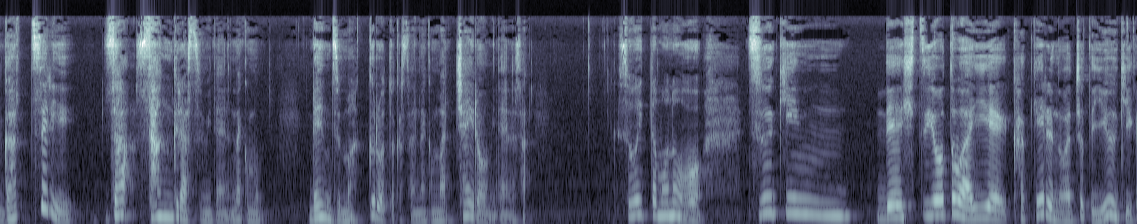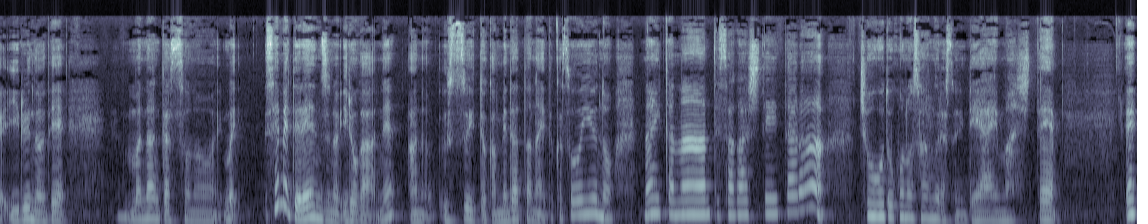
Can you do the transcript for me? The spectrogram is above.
がっつりザ・サングラスみたいななんかもうレンズ真っ黒とかさなんか抹茶色みたいなさそういったものを通勤で必要とはいえかけるのはちょっと勇気がいるので、まあ、なんかその、まあ、せめてレンズの色がねあの薄いとか目立たないとかそういうのないかなって探していたらちょうどこのサングラスに出会いましてえ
